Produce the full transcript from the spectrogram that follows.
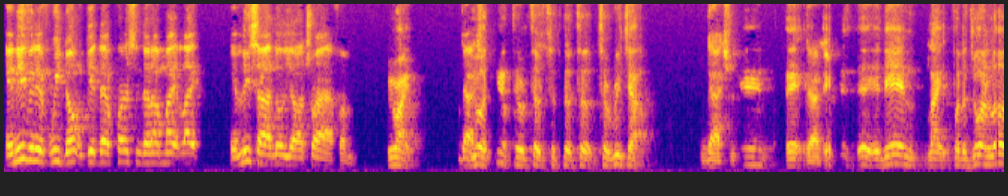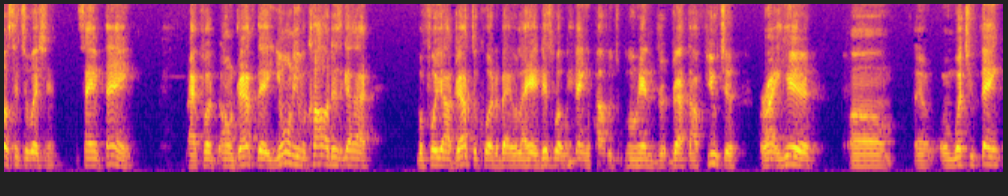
And even if we don't get that person that I might like, at least I know y'all tried for me. Right. Got you. you attempt to, to, to, to, to reach out. Got you. And Got you. It, it, then, like for the Jordan Love situation, same thing. Like for on draft day, you don't even call this guy before y'all draft a quarterback. We're like, hey, this is what we think about. We're go ahead and draft our future right here. Um, and, and what you think?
